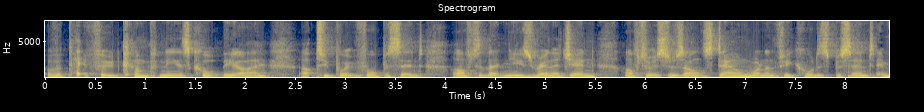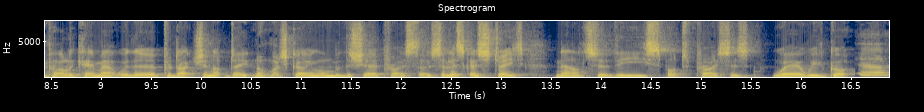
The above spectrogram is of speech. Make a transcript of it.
of a pet food company has caught the eye, up 2.4% after that news. Renergen, after its results, down one and three quarters percent. Impala came out with a production update, not much going on with the share price though. So let's go straight now to the spot prices, where we've got yeah,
